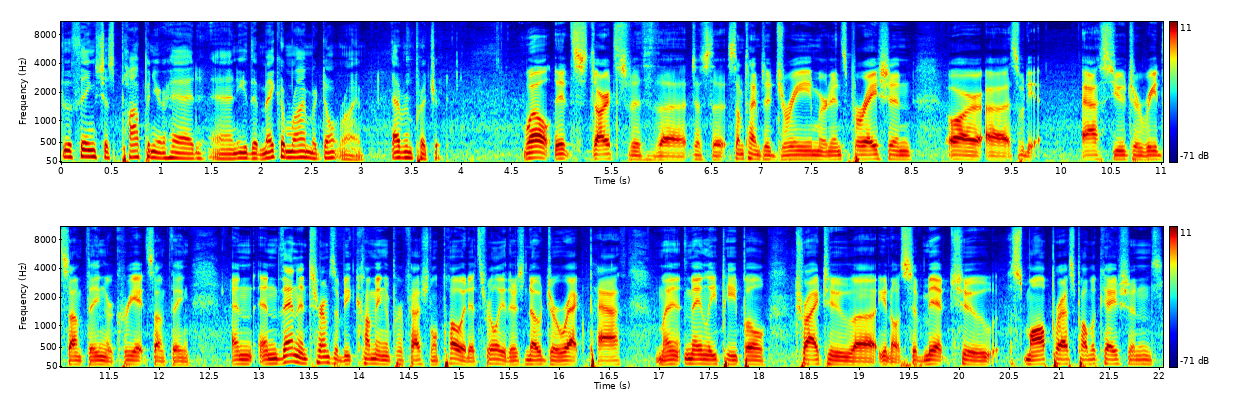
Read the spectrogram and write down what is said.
do things just pop in your head and either make them rhyme or don't rhyme? Evan Pritchard. Well, it starts with uh, just a, sometimes a dream or an inspiration, or uh, somebody asks you to read something or create something, and and then in terms of becoming a professional poet, it's really there's no direct path. Ma- mainly, people try to uh, you know submit to small press publications,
